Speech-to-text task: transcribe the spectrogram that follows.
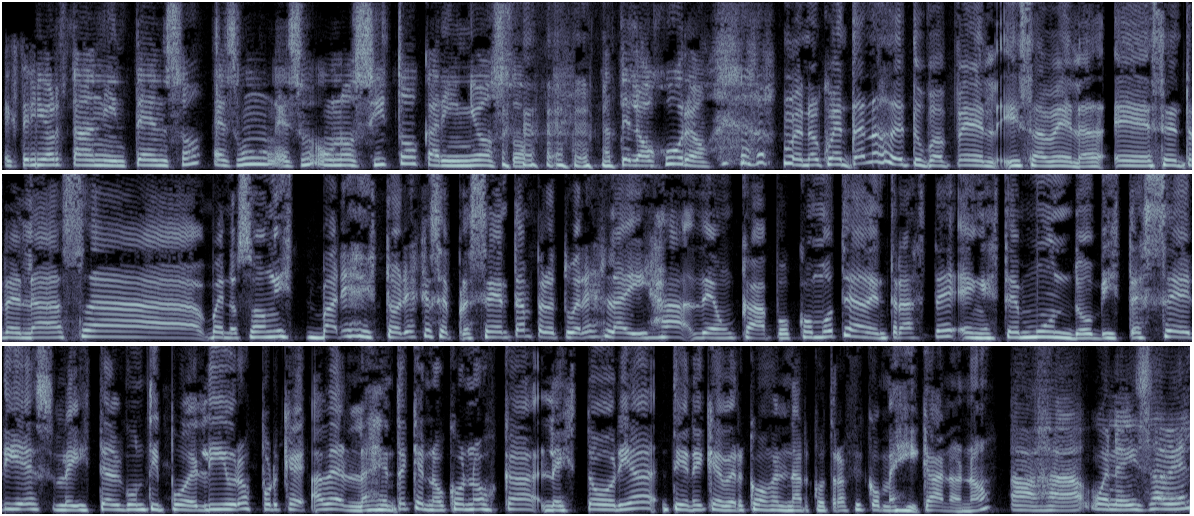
exterior tan intenso, es un, es un osito cariñoso. Te lo juro. Bueno, cuéntanos de tu papel, Isabela. Eh, se entrelaza, bueno, son his- varias historias que se presentan, pero tú eres la hija de un capo. ¿Cómo te adentraste en este mundo? ¿Viste series? ¿Leíste algún tipo de libros? Porque, a ver, la gente que no conozca la historia tiene que ver con el narcotráfico mexicano, ¿no? Ajá, bueno, Isabel,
